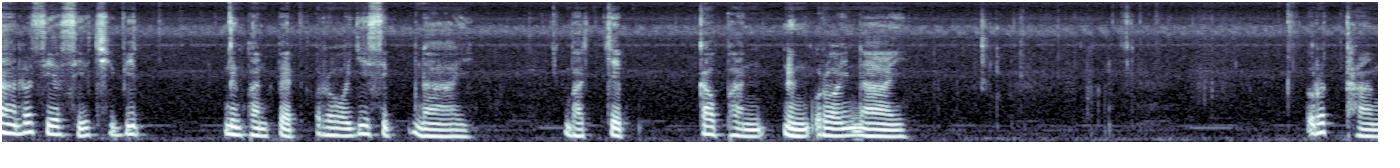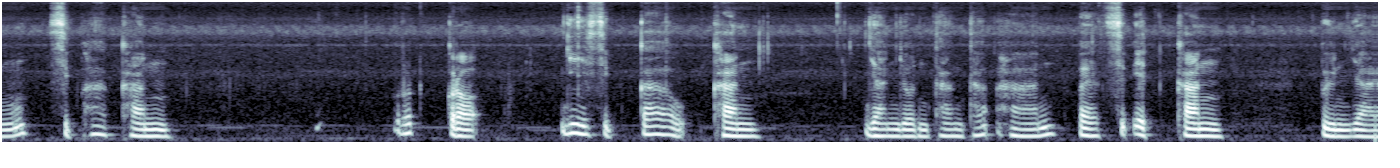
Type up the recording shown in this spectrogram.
ทหารรัสเซียเสียชีวิต 1,820 นาย บาดเจ็บ 9,100 นาย รถถัง 15 คัน รถเกราะ 29 คัน ยานยนต์ทางทหาร 81 คัน ปืนใหญ่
